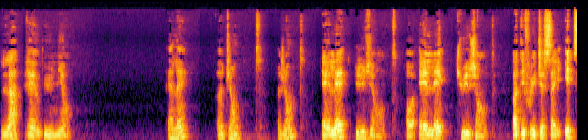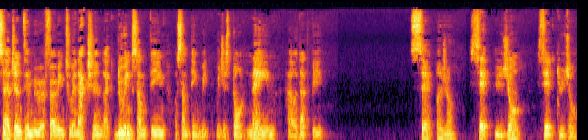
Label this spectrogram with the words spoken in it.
la réunion. Elle est urgente. Urgente? Elle est urgente or elle est urgente. But if we just say it's urgent and we're referring to an action like doing something or something we, we just don't name, how would that be? C'est urgent. C'est urgent, c'est urgent.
